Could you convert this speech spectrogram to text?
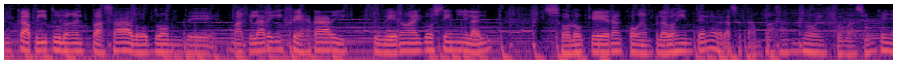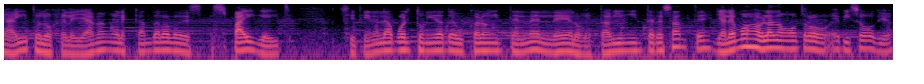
un capítulo en el pasado donde McLaren y Ferrari tuvieron algo similar solo que eran con empleados internos, ¿verdad? Se están pasando información que ya todo lo que le llaman el escándalo de Spygate. Si tienen la oportunidad de buscarlo en internet, lee lo que está bien interesante. Ya le hemos hablado en otro episodio.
